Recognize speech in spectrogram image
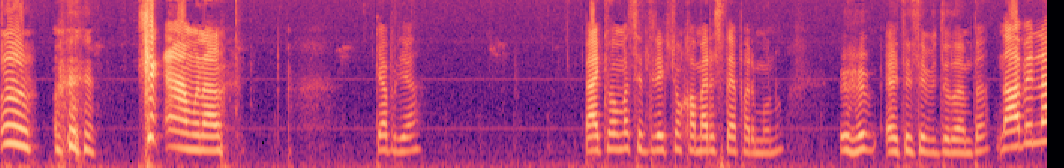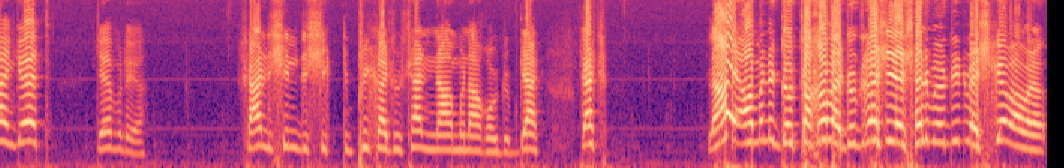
Sık amına. Gel buraya. Belki olmazsa direksiyon kamerası da yaparım onu. ETS videolarımda. Ne yapıyorsun lan göt? Gel buraya. Sen şimdi siktim Pikachu sen namına koydum gel. Geç. Lan amına göt takama dur kaçıyla seni öldürme sikem amına.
